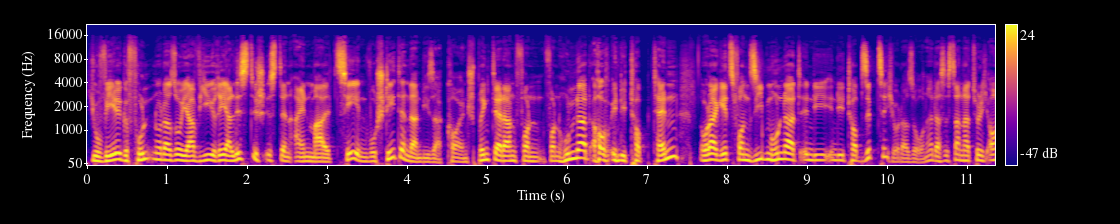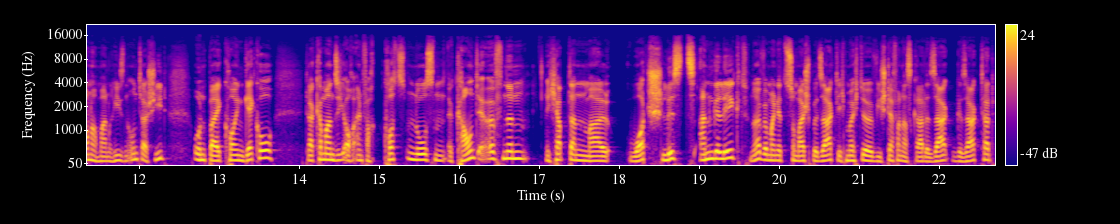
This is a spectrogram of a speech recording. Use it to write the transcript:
Juwel gefunden oder so. Ja, wie realistisch ist denn einmal 10? Wo steht denn dann dieser Coin? Springt der dann von, von 100 auf in die Top 10 oder geht es von 700 in die, in die Top 70 oder so? Ne? Das ist dann natürlich auch nochmal ein Riesenunterschied. Und bei CoinGecko, da kann man sich auch einfach kostenlos einen Account eröffnen. Ich habe dann mal Watchlists angelegt. Ne? Wenn man jetzt zum Beispiel sagt, ich möchte, wie Stefan das gerade gesagt hat,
